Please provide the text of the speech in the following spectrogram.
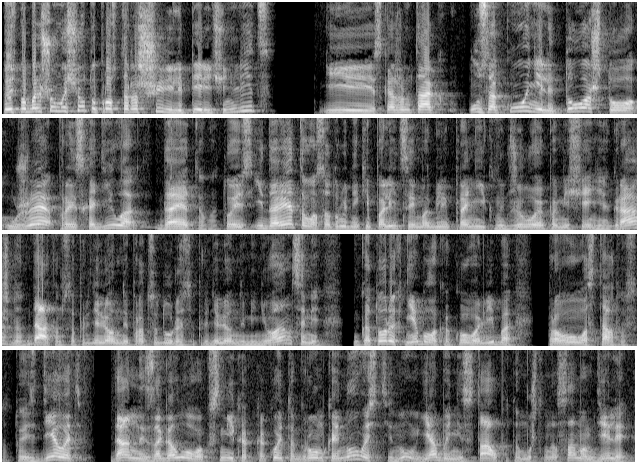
То есть по большому счету просто расширили перечень лиц и, скажем так, узаконили то, что уже происходило до этого. То есть и до этого сотрудники полиции могли проникнуть в жилое помещение граждан, да, там с определенной процедурой, с определенными нюансами, у которых не было какого-либо правового статуса. То есть делать данный заголовок в СМИ как какой-то громкой новости, ну, я бы не стал, потому что на самом деле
